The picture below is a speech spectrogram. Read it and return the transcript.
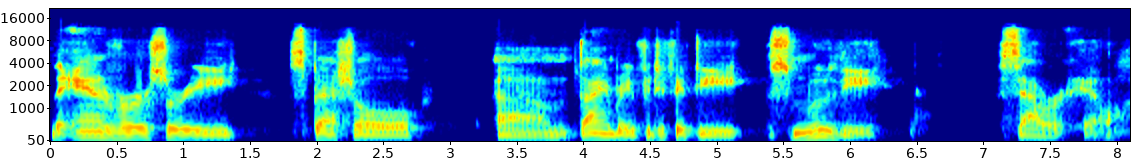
the anniversary special um, Dying Breed 5050 smoothie sour ale.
